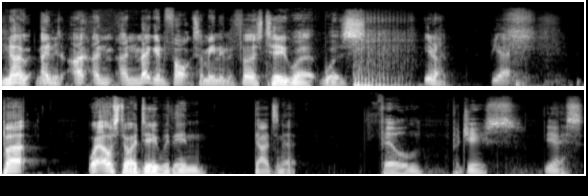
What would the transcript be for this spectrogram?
No, and, I and and Megan Fox. I mean, in the first two were was, you know, yeah. But what else do I do within Dad's Net? Film, produce. Yes.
